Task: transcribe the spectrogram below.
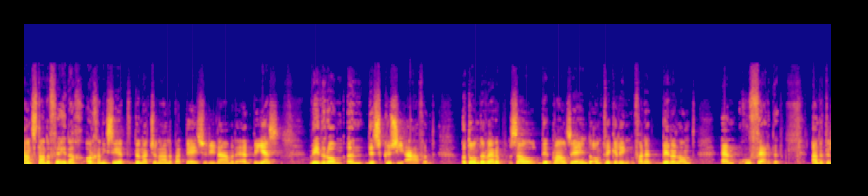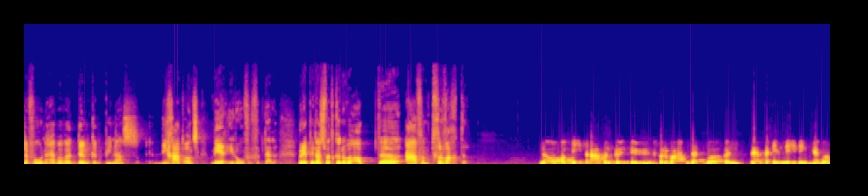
Aanstaande vrijdag organiseert de Nationale Partij Suriname, de NPS, wederom een discussieavond. Het onderwerp zal ditmaal zijn de ontwikkeling van het binnenland en hoe verder. Aan de telefoon hebben we Duncan Pinas, die gaat ons meer hierover vertellen. Meneer Pinas, wat kunnen we op de avond verwachten? Nou, op deze avond kunt u verwachten dat we een sterke inleiding hebben.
